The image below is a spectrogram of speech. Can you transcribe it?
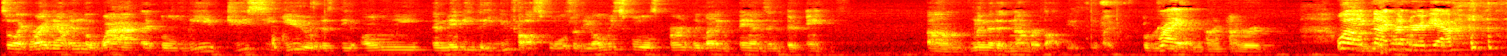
so like right now in the WAC, I believe GCU is the only, and maybe the Utah schools are the only schools currently letting fans into their games. Um, limited numbers, obviously, like three Right. and nine hundred. Well, 900, yeah.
